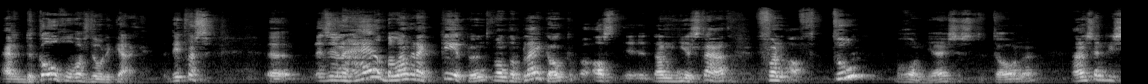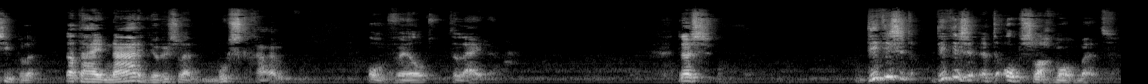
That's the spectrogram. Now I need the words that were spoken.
Eigenlijk de kogel was door de kerk. Dit was, uh, het is een heel belangrijk keerpunt, want dan blijkt ook, als uh, dan hier staat, vanaf toen begon Jezus te tonen aan zijn discipelen dat hij naar Jeruzalem moest gaan om veel te lijden. Dus dit is het, dit is het opslagmoment.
